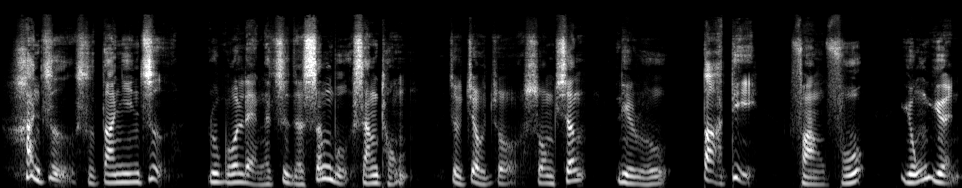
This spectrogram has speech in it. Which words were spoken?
汉字是单音字，如果两个字的声母相同，就叫做双声。例如“大地”“仿佛”“永远”“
